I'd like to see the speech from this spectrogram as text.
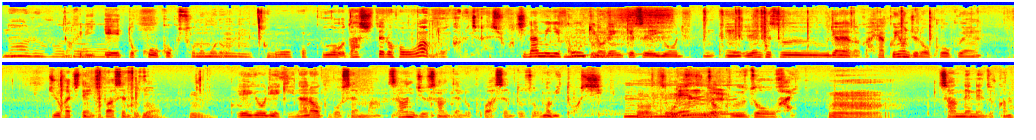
なるほどアフィリエイト広告そのものがね。広告を出してる方は儲かるんじゃないでしょうか。ちなみに今期の連結営業、えー連結売上高が146億円、18.1%増、営業利益7億5000万、33.6%増の見通し。もうすごいですね連続増配。3年連続かな。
